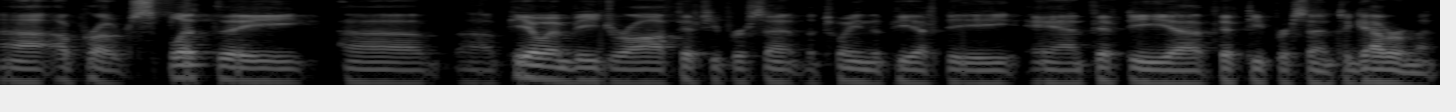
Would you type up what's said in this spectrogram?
uh, approach, split the uh, uh POMV draw 50% between the PFD and 50 50% uh, to government.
